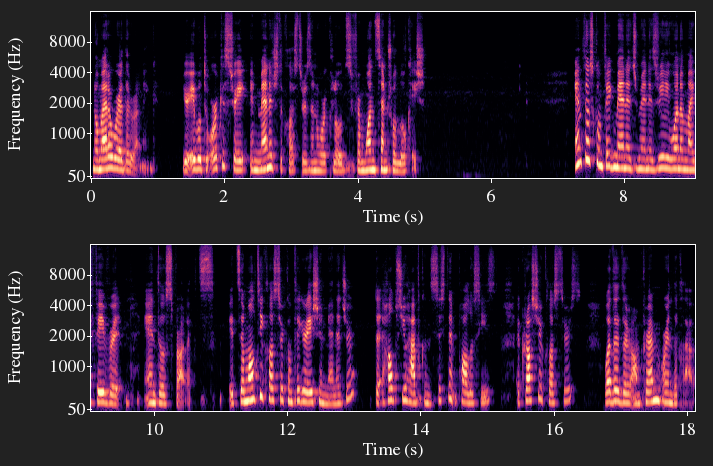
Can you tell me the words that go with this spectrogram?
no matter where they're running. You're able to orchestrate and manage the clusters and workloads from one central location. Anthos Config Management is really one of my favorite Anthos products. It's a multi cluster configuration manager that helps you have consistent policies across your clusters, whether they're on prem or in the cloud.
